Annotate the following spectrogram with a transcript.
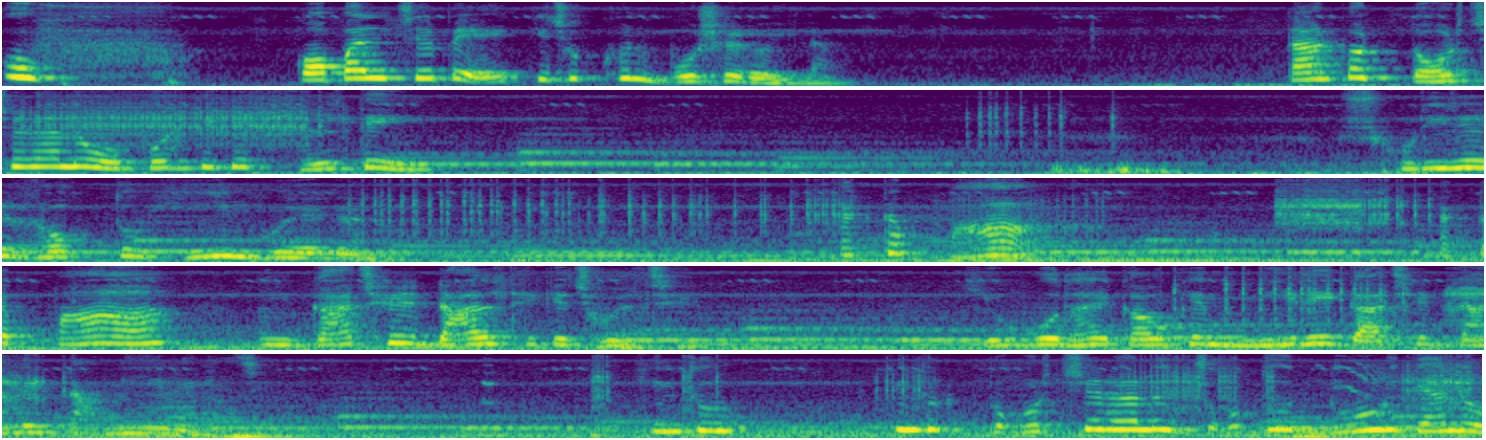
উফ, কপাল চেপে কিছুক্ষণ বসে রইলাম। তারপর টর্চের আলো ওপর দিকে ফেলতেই শরীরের রক্ত হিম হয়ে গেল। একটা পা একটা পা গাছের ডাল থেকে ঝুলছে। কেউ বোধহয় কাউকে মেরে গাছের ডালে টানিয়ে রেখেছে। কিন্তু কিন্তু টর্চের আলো যত দূর গেল,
